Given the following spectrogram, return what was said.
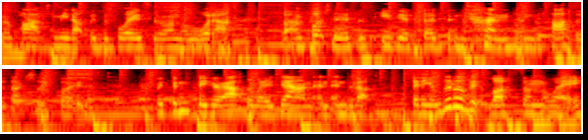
National Park to meet up with the boys who were on the water. But unfortunately, this was easier said than done when the path was actually closed. We couldn't figure out the way down and ended up getting a little bit lost on the way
